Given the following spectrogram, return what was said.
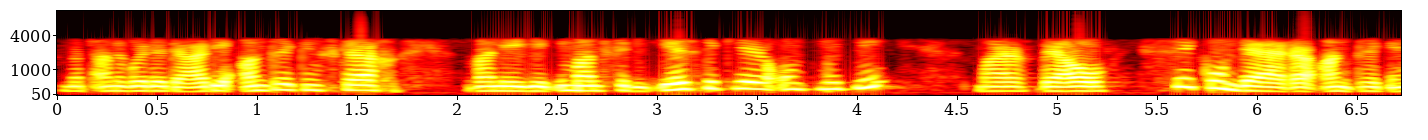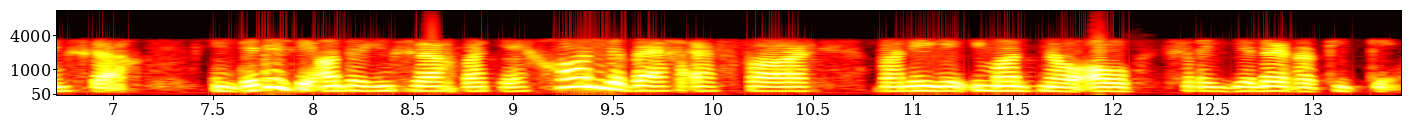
met ander woorde daardie aantrekkingskrag wanneer jy iemand vir die eerste keer ontmoet nie, maar wel sekondêre aantrekkingskrag. En dit is die aantrekkingskrag wat jy gaandeweg ervaar wanneer jy iemand nou al vir 'n hele rukkie ken.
